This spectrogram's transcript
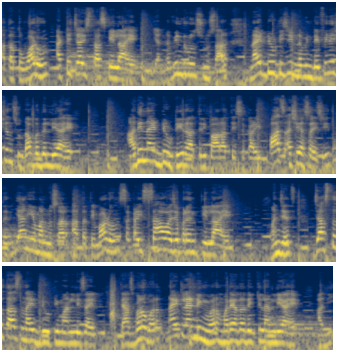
आता तो वाढून अठ्ठेचाळीस तास केला आहे. या नवीन रूल्सनुसार नाईट ड्युटीची नवीन डेफिनेशन सुद्धा बदलली आहे. आधी नाईट ड्युटी रात्री बारा ते सकाळी पाच अशी असायची तर या नियमानुसार आता ते वाढून सकाळी सहा वाजेपर्यंत केलं आहे. म्हणजेच जास्त तास नाईट ड्युटी मानली जाईल. त्याचबरोबर नाईट लँडिंगवर मर्यादा देखील आणली आहे. आधी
